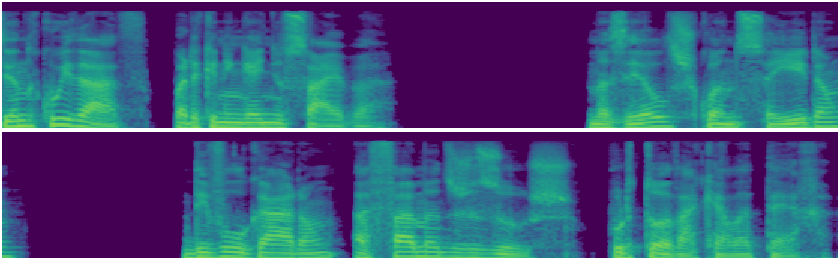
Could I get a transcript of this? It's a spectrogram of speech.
Tendo cuidado para que ninguém o saiba. Mas eles, quando saíram, divulgaram a fama de Jesus por toda aquela terra.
